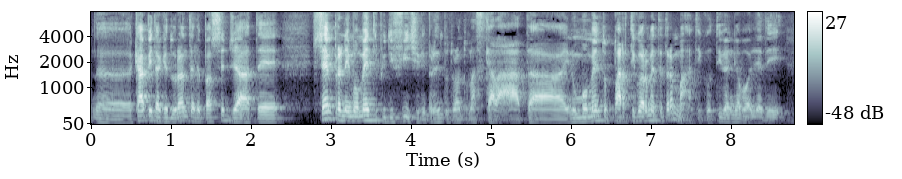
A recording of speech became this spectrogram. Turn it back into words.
eh, capita che durante le passeggiate, sempre nei momenti più difficili, per esempio durante una scalata, in un momento particolarmente drammatico, ti venga voglia di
